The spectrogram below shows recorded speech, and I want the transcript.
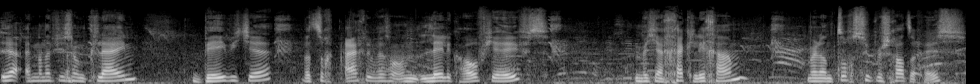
Ja, en dan heb je zo'n klein babytje, wat toch eigenlijk best wel een lelijk hoofdje heeft. Een beetje een gek lichaam, maar dan toch super schattig is.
